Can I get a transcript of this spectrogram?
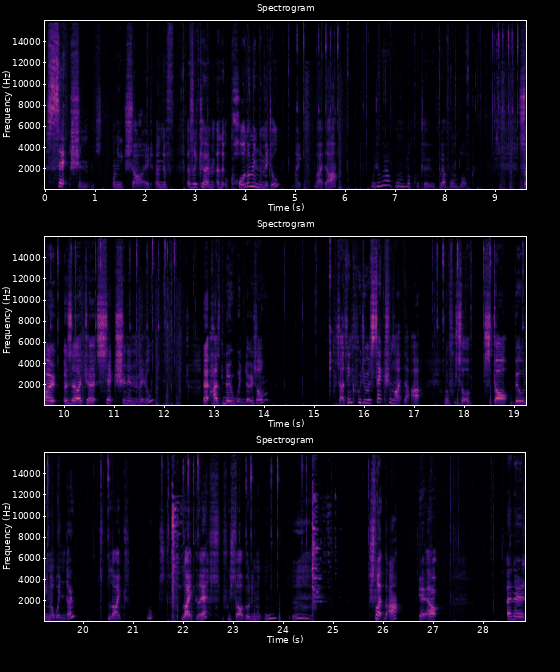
sections on each side. And the there's like um, a little column in the middle, like like that. Where do we have one block or two? We have one block. So there's like a section in the middle that has no windows on. So I think if we do a section like that, if we sort of start building a window, like oops, like this, if we start building ooh, just like that, yeah, and then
